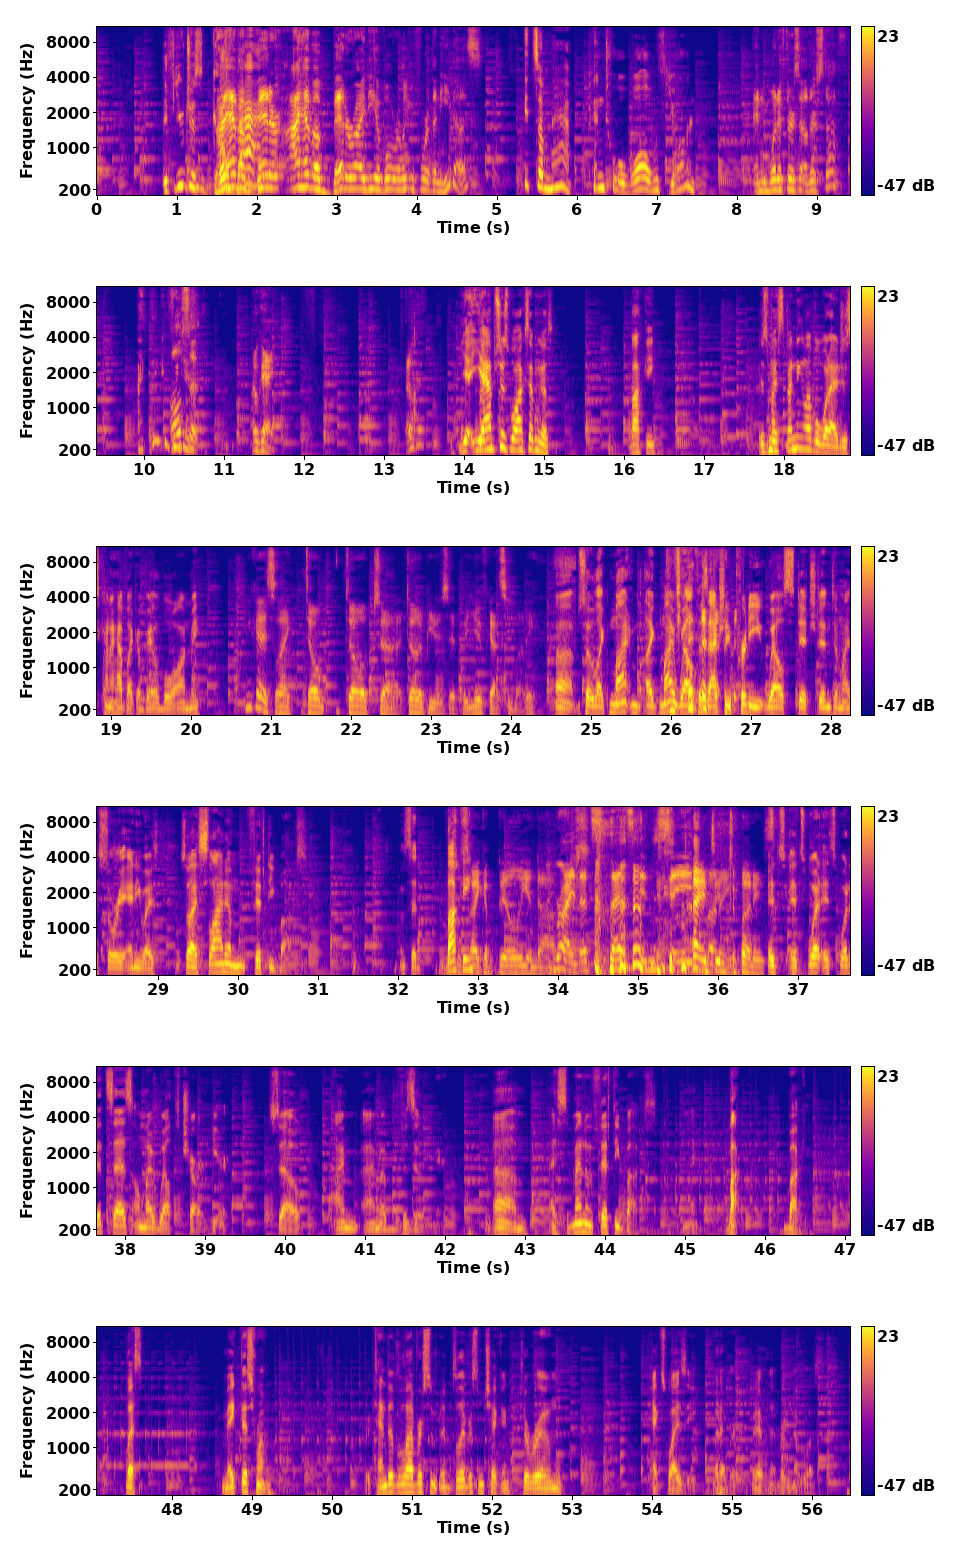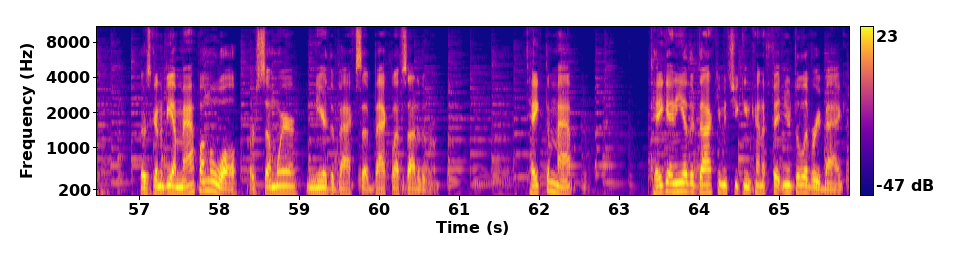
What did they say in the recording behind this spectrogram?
If you just go I have back, a better I have a better idea of what we're looking for than he does. it's a map pinned to a wall with yarn. And what if there's other stuff? I think if we Also, just- okay. Okay. yeah, Yaps just walks up and goes, Bucky, is my spending level what I just kind of have like available on me? You guys like don't don't uh, don't abuse it, but you've got some money. Uh, so like my like my wealth is actually pretty well stitched into my story, anyways. So I slide him fifty bucks. I said, It's Bucky, like a billion dollars. Right, that's that's insane money. 1920s. it's it's what it's what it says on my wealth chart here. So I'm I'm a bazillionaire. Um, I submit him fifty bucks. I'm like, Buck, Bucky, listen, make this run. Pretend to deliver some uh, deliver some chicken to room X Y Z, whatever whatever that room number was. There's going to be a map on the wall or somewhere near the back back left side of the room. Take the map, take any other documents you can kind of fit in your delivery bag,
